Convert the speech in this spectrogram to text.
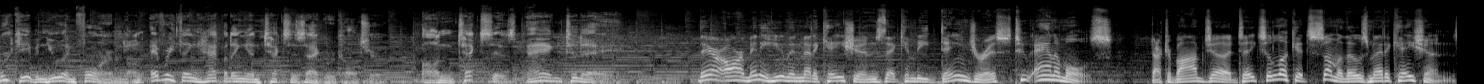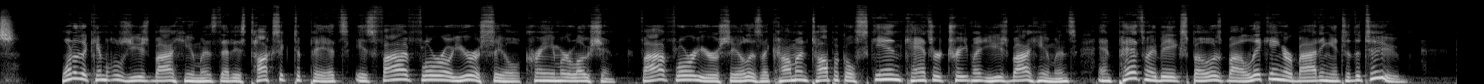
We're keeping you informed on everything happening in Texas agriculture on Texas Ag Today. There are many human medications that can be dangerous to animals. Dr. Bob Judd takes a look at some of those medications. One of the chemicals used by humans that is toxic to pets is 5-fluorouracil cream or lotion. 5-fluorouracil is a common topical skin cancer treatment used by humans, and pets may be exposed by licking or biting into the tube.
